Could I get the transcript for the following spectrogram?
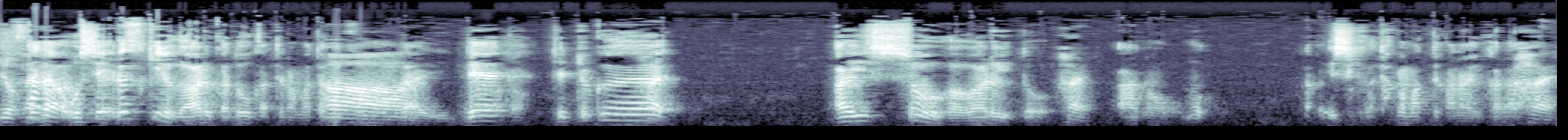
予た算だ、教えるスキルがあるかどうかっていうのはまた別問題で、結局、はい相性が悪いと、はい。あの、も意識が高まっていかないから、はいはい。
